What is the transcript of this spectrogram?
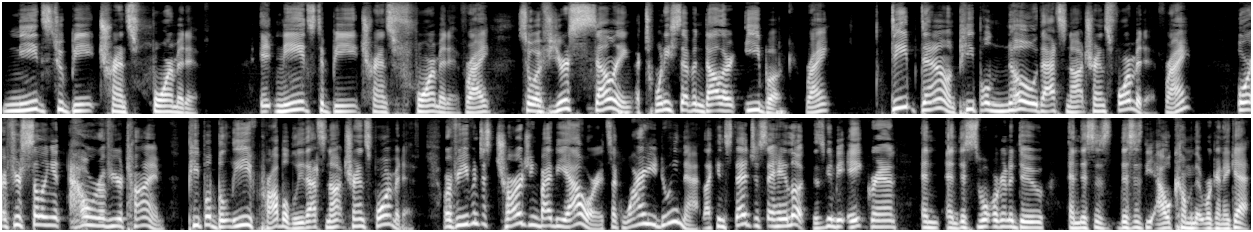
needs to be transformative. It needs to be transformative, right? So if you're selling a $27 ebook, right? Deep down, people know that's not transformative, right? Or if you're selling an hour of your time, people believe probably that's not transformative. Or if you're even just charging by the hour, it's like, why are you doing that? Like instead, just say, hey, look, this is gonna be eight grand and, and this is what we're gonna do, and this is this is the outcome that we're gonna get.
